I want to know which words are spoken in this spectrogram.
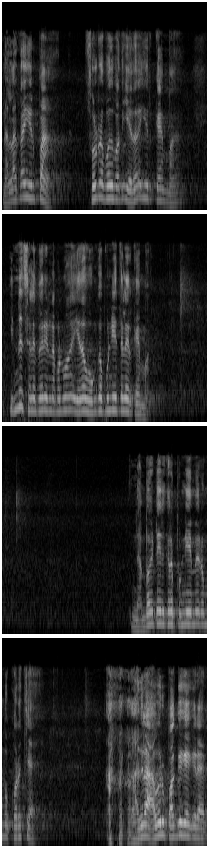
நல்லா தான் இருப்பான். சொல்கிற போது பார்த்து ஏதோ இருக்கேம்மா இன்னும் சில பேர் என்ன பண்ணுவான் ஏதோ உங்கள் புண்ணியத்தில் இருக்கேம்மா நம்மகிட்ட இருக்கிற புண்ணியமே ரொம்ப குறைச்ச. அதில் அவர் பங்கு கேட்குறார்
